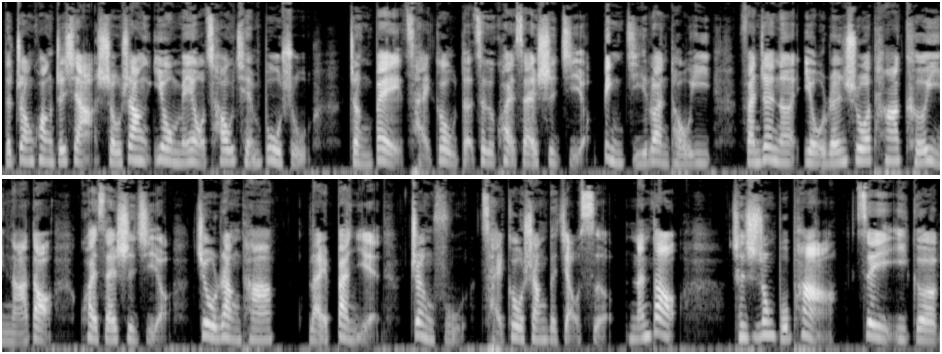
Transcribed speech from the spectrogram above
的状况之下，手上又没有超前部署、准备采购的这个快筛试剂哦，病急乱投医。反正呢，有人说他可以拿到快筛试剂哦，就让他来扮演政府采购商的角色。难道陈时中不怕这一个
